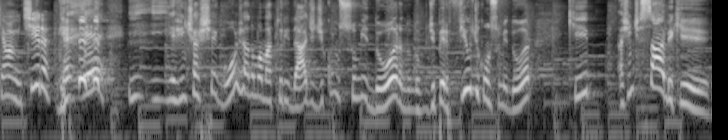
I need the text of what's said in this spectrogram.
Que é uma mentira? é, é, e, e a gente já chegou já numa maturidade de consumidor, de perfil de consumidor, que a gente sabe que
